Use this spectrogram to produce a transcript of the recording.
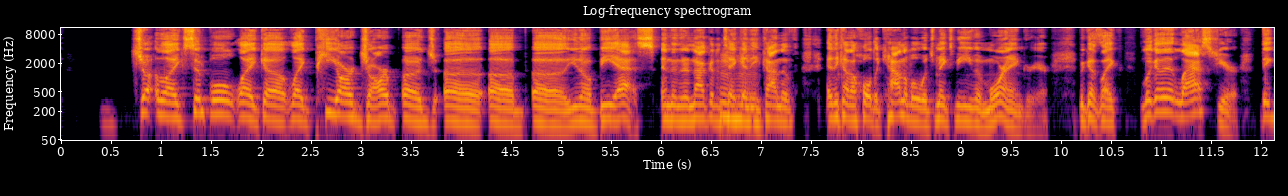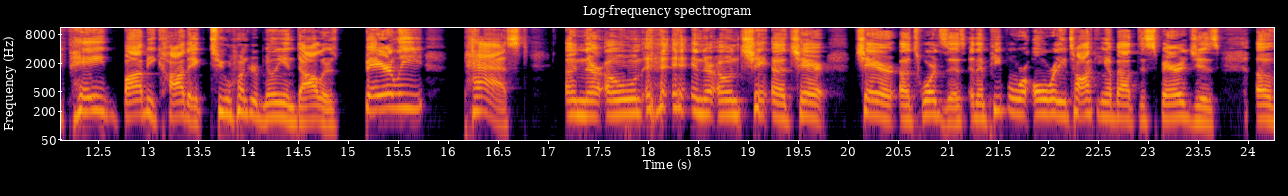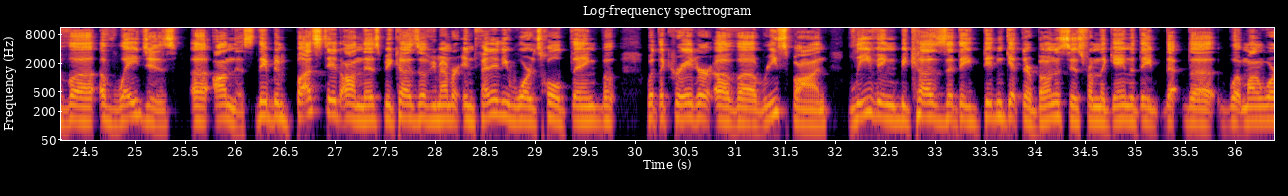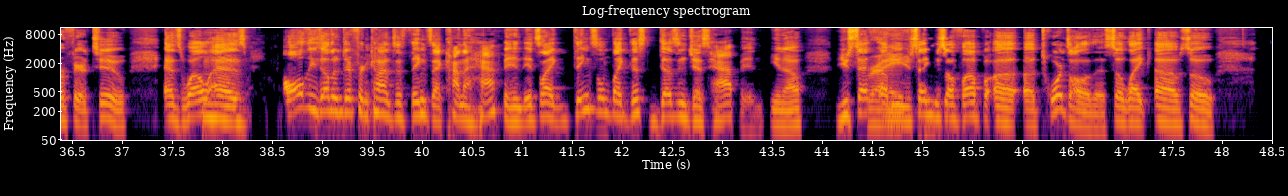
like simple like uh like PR jar uh uh uh, uh you know BS and then they're not going to take Mhm. any kind of any kind of hold accountable which makes me even more angrier. Because like look at it last year. They paid Bobby Kotick 200 million dollars barely passed in their own in their own cha- uh, chair chair uh, towards this, and then people were already talking about disparages of uh, of wages uh, on this. They've been busted on this because of remember Infinity Ward's whole thing, but with the creator of uh, Respawn leaving because that they didn't get their bonuses from the game that they that the what Modern Warfare two, as well mm-hmm. as all these other different kinds of things that kind of happened. It's like things like this doesn't just happen, you know. You set, right. I mean, you're setting yourself up uh, uh, towards all of this. So, like, uh, so,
